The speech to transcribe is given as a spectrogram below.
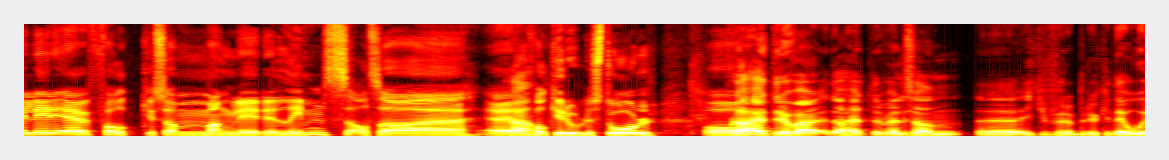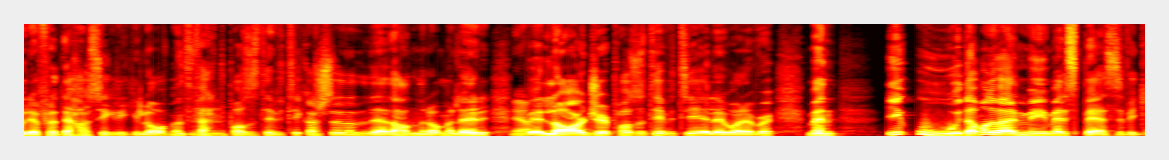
eller eh, folk som mangler limbs, altså eh, Ja. folk i rullestol. Og da heter, vel- da heter det vel sånn uh, Ikke for å bruke det ordet, for at jeg har sikkert ikke lov, men fat positivity, kanskje det er det det handler om? Eller larger positivity, eller whatever. Men i ord, da må du være mye mer spesifikk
